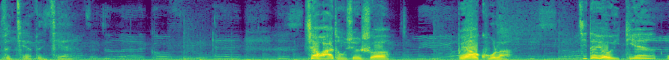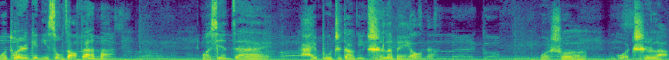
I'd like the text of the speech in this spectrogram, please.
分钱分钱。”校花同学说：“不要哭了，记得有一天我托人给你送早饭吗？我现在还不知道你吃了没有呢。”我说：“我吃了。”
